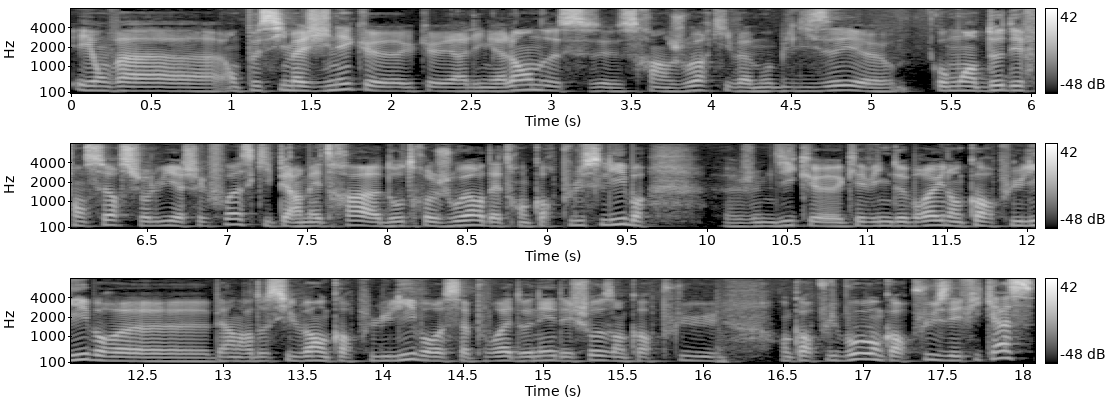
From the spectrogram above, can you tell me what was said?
Et on, va, on peut s'imaginer que, que, Erling Haaland sera un joueur qui va mobiliser au moins deux défenseurs sur lui à chaque fois, ce qui permettra à d'autres joueurs d'être encore plus libres. Euh, je me dis que Kevin De Bruyne encore plus libre, euh, Bernardo Silva encore plus libre, ça pourrait donner des choses encore plus, encore plus beaux, encore plus efficaces.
